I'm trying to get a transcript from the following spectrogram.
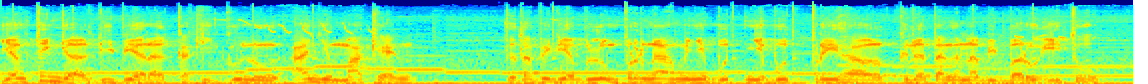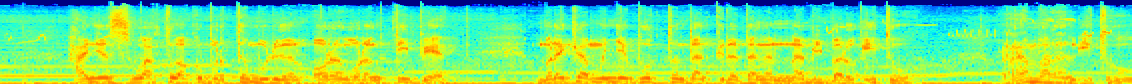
yang tinggal di biara kaki gunung Anyemaken. Tetapi dia belum pernah menyebut-nyebut perihal kedatangan Nabi baru itu. Hanya sewaktu aku bertemu dengan orang-orang Tibet, mereka menyebut tentang kedatangan Nabi baru itu. Ramalan itu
